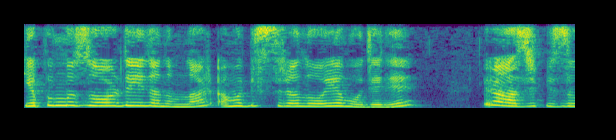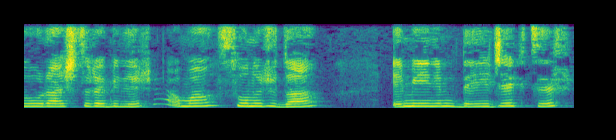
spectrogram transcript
Yapımı zor değil hanımlar ama bir sıralı oya modeli birazcık bizi uğraştırabilir ama sonucu da eminim değecektir.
